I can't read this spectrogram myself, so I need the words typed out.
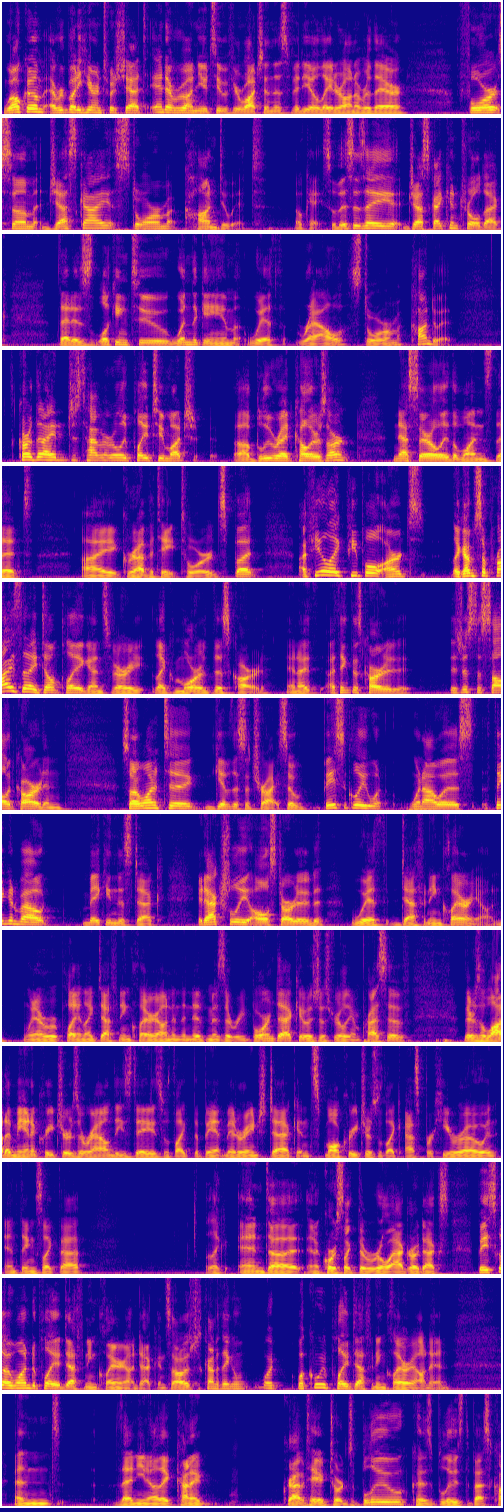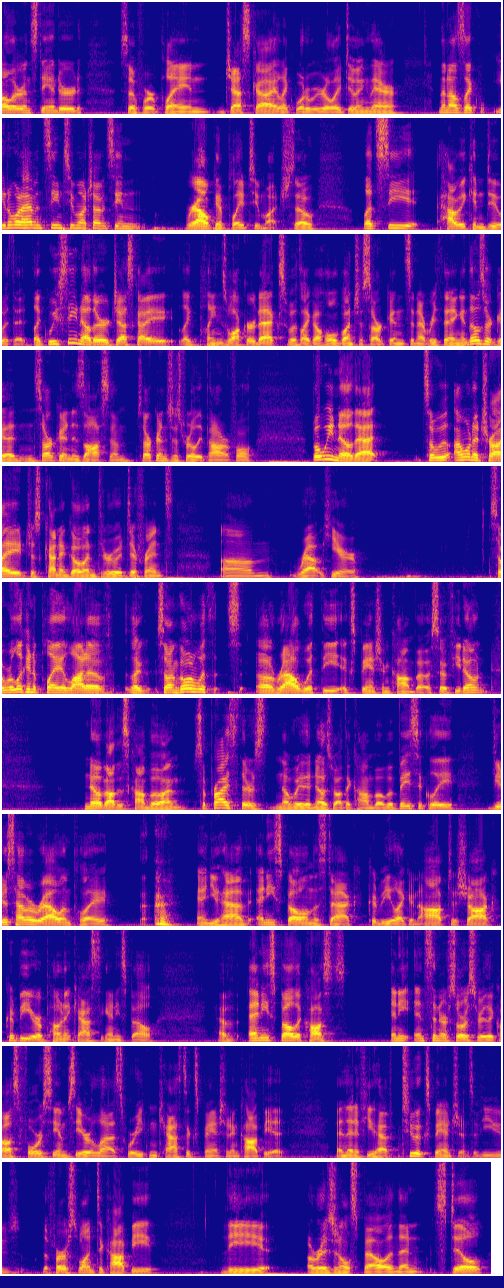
Welcome everybody here in Twitch chat and everyone on YouTube if you're watching this video later on over there for some Jeskai Storm Conduit. Okay, so this is a Jeskai control deck that is looking to win the game with Ral Storm Conduit. It's a card that I just haven't really played too much. Uh, Blue-red colors aren't necessarily the ones that I gravitate towards, but I feel like people aren't like I'm surprised that I don't play against very like more of this card, and I I think this card is just a solid card and so I wanted to give this a try. So basically when I was thinking about making this deck, it actually all started with Deafening Clarion. Whenever we're playing like Deafening Clarion in the Niv Mizzet Reborn deck, it was just really impressive. There's a lot of mana creatures around these days with like the Bant midrange deck and small creatures with like Esper Hero and, and things like that. Like and uh, and of course like the real aggro decks. Basically, I wanted to play a Deafening Clarion deck, and so I was just kind of thinking, what what could we play Deafening Clarion in? And then you know they kind of gravitated towards blue because blue is the best color in standard. So if we're playing Jeskai, like what are we really doing there? And then I was like, you know what? I haven't seen too much. I haven't seen Ral get played too much. So let's see how we can do with it. Like we've seen other Jeskai like Planeswalker decks with like a whole bunch of Sarkhans and everything, and those are good. And Sarkhan is awesome. Sarkhan's just really powerful, but we know that. So I want to try just kind of going through a different um, route here. So we're looking to play a lot of like. So I'm going with uh, Ral with the expansion combo. So if you don't know about this combo, I'm surprised there's nobody that knows about the combo. But basically, if you just have a Ral in play, and you have any spell on the stack, could be like an opt, a shock, could be your opponent casting any spell. Have any spell that costs any instant or sorcery that costs 4 CMC or less where you can cast expansion and copy it. And then if you have two expansions, if you use the first one to copy the original spell and then still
